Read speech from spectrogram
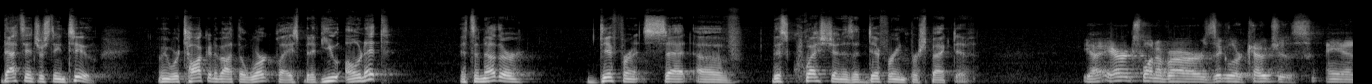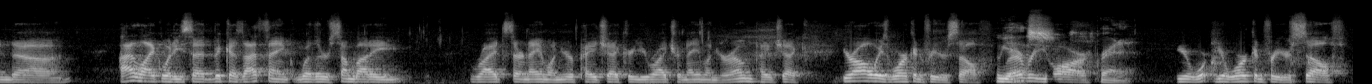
That's interesting too. I mean, we're talking about the workplace, but if you own it, it's another different set of this question is a differing perspective. Yeah, Eric's one of our Ziglar coaches, and uh, I like what he said because I think whether somebody writes their name on your paycheck or you write your name on your own paycheck, you're always working for yourself. Yes. Wherever you are, granted, you're you're working for yourself.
